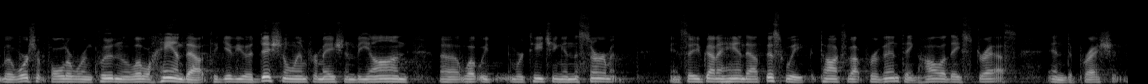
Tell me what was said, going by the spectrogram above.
the worship folder, we're including a little handout to give you additional information beyond uh, what we, we're teaching in the sermon. And so you've got a handout this week that talks about preventing holiday stress and depression.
